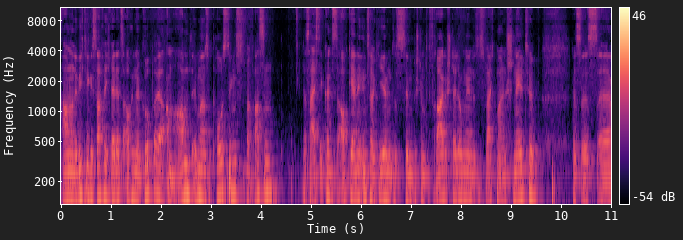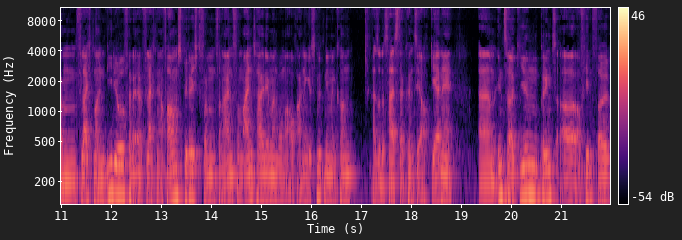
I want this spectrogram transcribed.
auch noch eine wichtige Sache. Ich werde jetzt auch in der Gruppe am Abend immer so Postings verfassen das heißt, ihr könnt da auch gerne interagieren. Das sind bestimmte Fragestellungen, das ist vielleicht mal ein Schnelltipp. Das ist ähm, vielleicht mal ein Video, der, vielleicht ein Erfahrungsbericht von, von einem von meinen Teilnehmern, wo man auch einiges mitnehmen kann. Also das heißt, da könnt ihr auch gerne ähm, interagieren, bringt äh, auf jeden Fall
